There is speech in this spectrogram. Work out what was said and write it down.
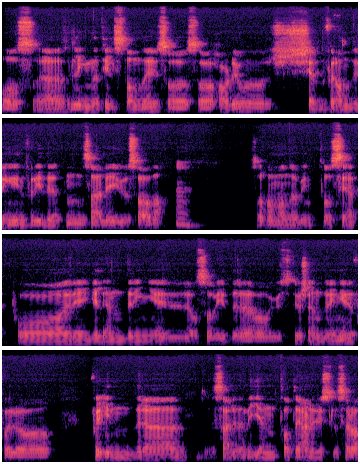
og uh, lignende tilstander, så, så har det jo skjedd forandringer innenfor idretten, særlig i USA. da. Mm. Så har man jo begynt å se på regelendringer osv. Og, så videre, og utstyrsendringer for å forhindre Særlig det med gjentatte hjernerystelser da,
